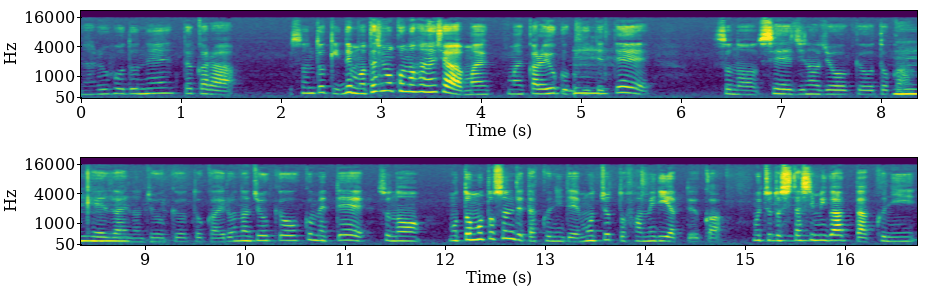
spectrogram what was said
なるほどね。だからその時でも私もこの話は前前からよく聞いてて、その政治の状況とかうん。経済の状況とかいろんな状況を含めてそのもともと住んでた国でもうちょっとファミリアっていうかもうちょっと親しみがあった国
